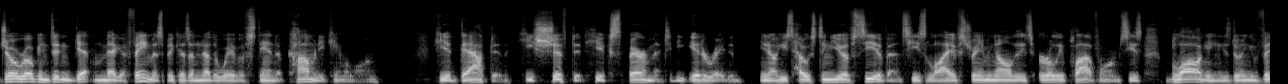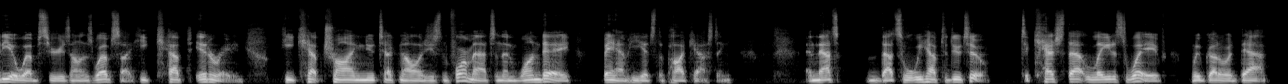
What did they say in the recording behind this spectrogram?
Joe Rogan didn't get mega famous because another wave of stand up comedy came along. He adapted, he shifted, he experimented, he iterated. You know, he's hosting UFC events, he's live streaming all these early platforms, he's blogging, he's doing a video web series on his website. He kept iterating, he kept trying new technologies and formats. And then one day, bam, he hits the podcasting. And that's that's what we have to do too. To catch that latest wave, we've got to adapt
